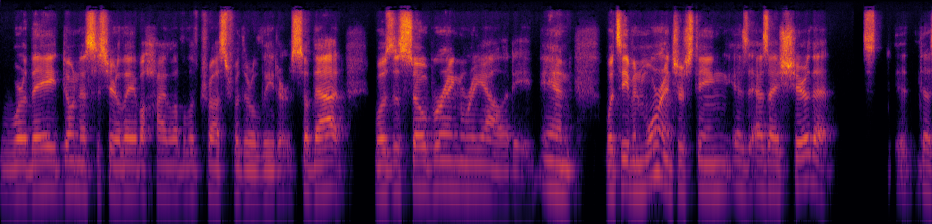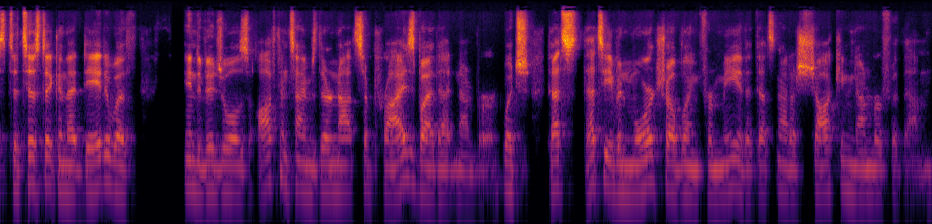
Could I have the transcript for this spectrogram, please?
where they don't necessarily have a high level of trust for their leaders. So that was a sobering reality. And what's even more interesting is as I share that the statistic and that data with individuals oftentimes they're not surprised by that number which that's that's even more troubling for me that that's not a shocking number for them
